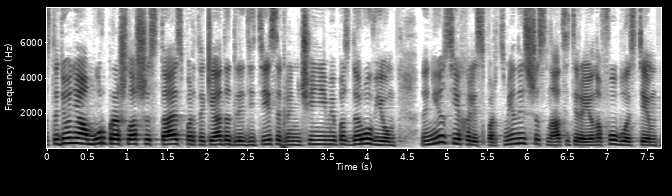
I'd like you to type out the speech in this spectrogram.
На стадионе «Амур» прошла шестая спартакиада для детей с ограничениями по здоровью. На нее съехались спортсмены из 16 районов области.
